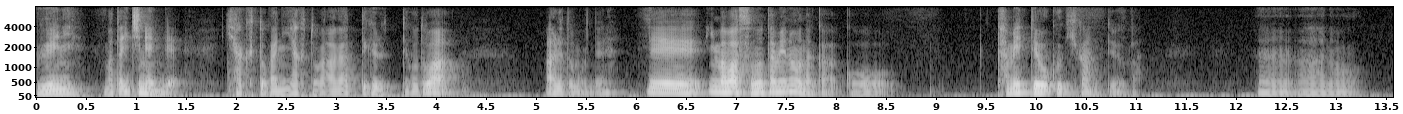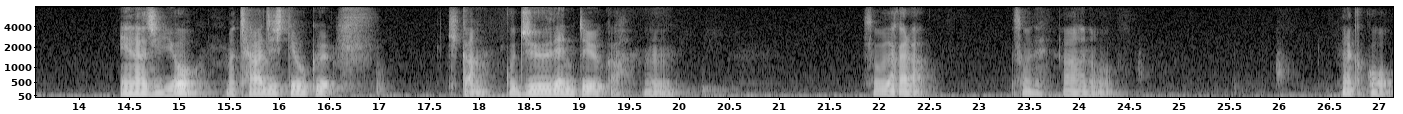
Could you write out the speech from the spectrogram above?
う上にまた1年で100とか200とか上がってくるってことはあると思うんだよね。で今はそのためのなんかこう貯めておく期間というか、うん、あのエナジーを、まあ、チャージしておく期間こう充電というか、うん、そうだからそうねあのなんかこ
